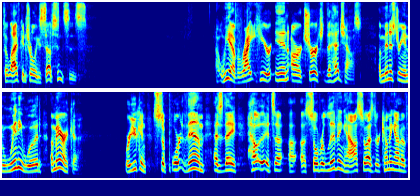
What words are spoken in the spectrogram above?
to life controlling substances. We have right here in our church, the Hedge House, a ministry in Wynnewood, America, where you can support them as they help. It's a, a, a sober living house, so as they're coming out of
